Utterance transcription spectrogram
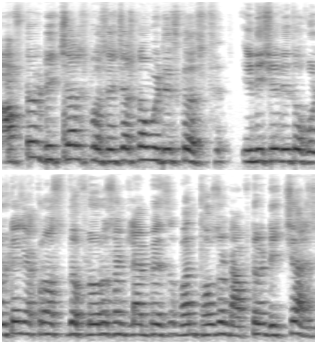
after discharge process, just now we discussed, initially the voltage across the fluorescent lamp is 1000 after discharge,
